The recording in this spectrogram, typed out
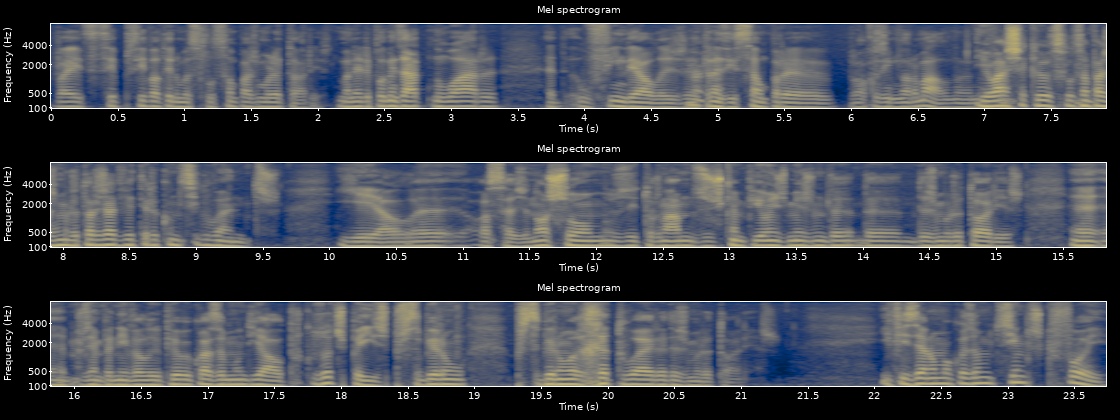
vai, ser possível ter uma solução para as moratórias, de maneira pelo menos a atenuar a, o fim delas, a transição para, para o regime normal? No, no eu fim. acho que a solução para as moratórias já devia ter acontecido antes e ela, ou seja, nós somos e tornámos os campeões mesmo da, da, das moratórias, uh, uh, por exemplo, a nível europeu e quase mundial, porque os outros países perceberam, perceberam a ratoeira das moratórias e fizeram uma coisa muito simples que foi,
